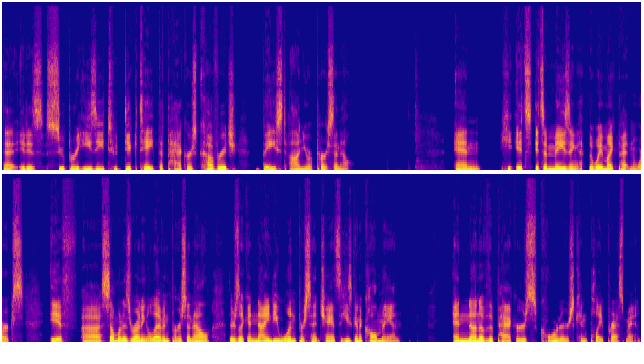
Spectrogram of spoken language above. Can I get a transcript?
that it is super easy to dictate the Packers coverage based on your personnel, and he, it's it's amazing the way Mike Pettine works. If uh, someone is running eleven personnel, there's like a ninety one percent chance that he's going to call man, and none of the Packers corners can play press man.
